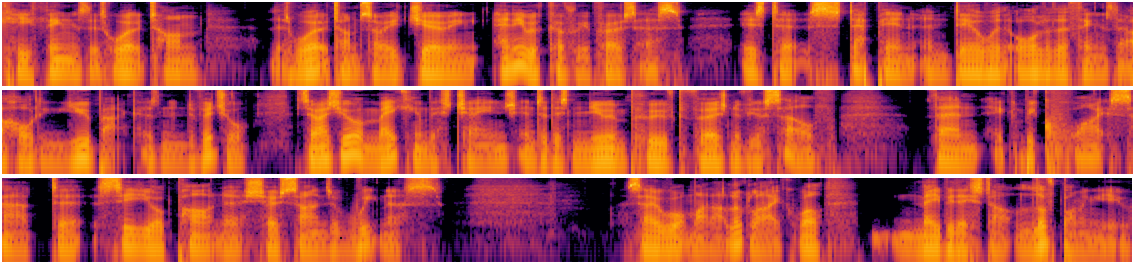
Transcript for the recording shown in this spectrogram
key things that's worked on that's worked on, sorry, during any recovery process is to step in and deal with all of the things that are holding you back as an individual. So, as you're making this change into this new, improved version of yourself, then it can be quite sad to see your partner show signs of weakness. So, what might that look like? Well, maybe they start love bombing you,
